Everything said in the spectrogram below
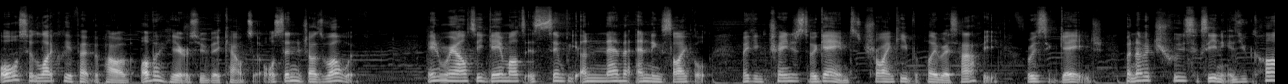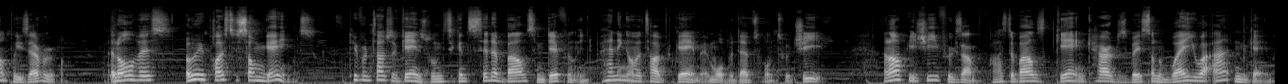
also likely affect the power of other heroes who they counter or synergize well with. In reality, game balance is simply a never-ending cycle, making changes to the game to try and keep the playbase happy, or at least engaged, but never truly succeeding as you can't please everyone. And all of this only applies to some games. Different types of games will need to consider balancing differently depending on the type of game and what the devs want to achieve. An RPG, for example, has to balance gear and characters based on where you are at in the game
